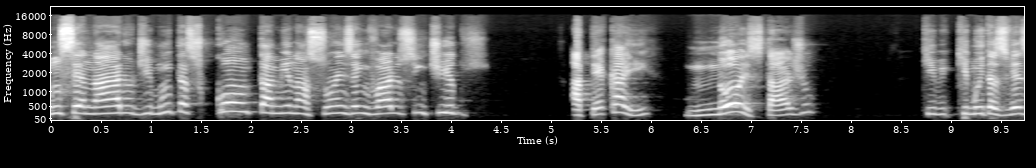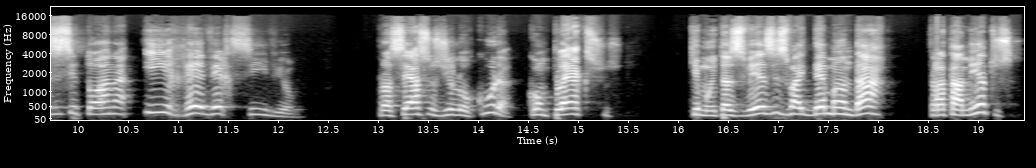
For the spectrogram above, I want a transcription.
num cenário de muitas contaminações em vários sentidos, até cair no estágio que, que muitas vezes se torna irreversível. Processos de loucura complexos, que muitas vezes vai demandar tratamentos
